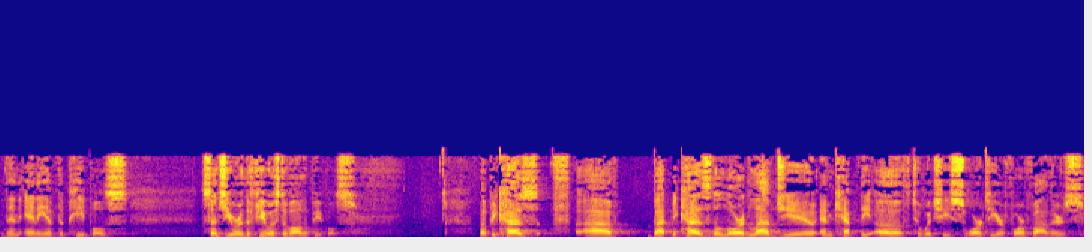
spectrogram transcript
than any of the peoples since you were the fewest of all the peoples. But because, uh, but because the Lord loved you and kept the oath to which he swore to your forefathers,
